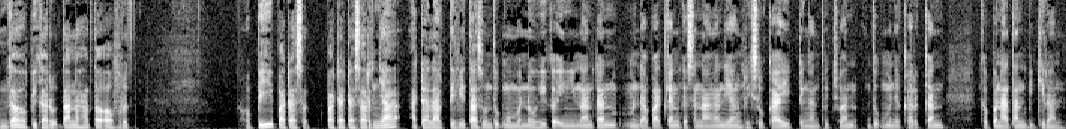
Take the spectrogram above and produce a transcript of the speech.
hingga hobi garuk tanah atau off-road. Hobi pada pada dasarnya adalah aktivitas untuk memenuhi keinginan dan mendapatkan kesenangan yang disukai dengan tujuan untuk menyegarkan kepenatan pikiran.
